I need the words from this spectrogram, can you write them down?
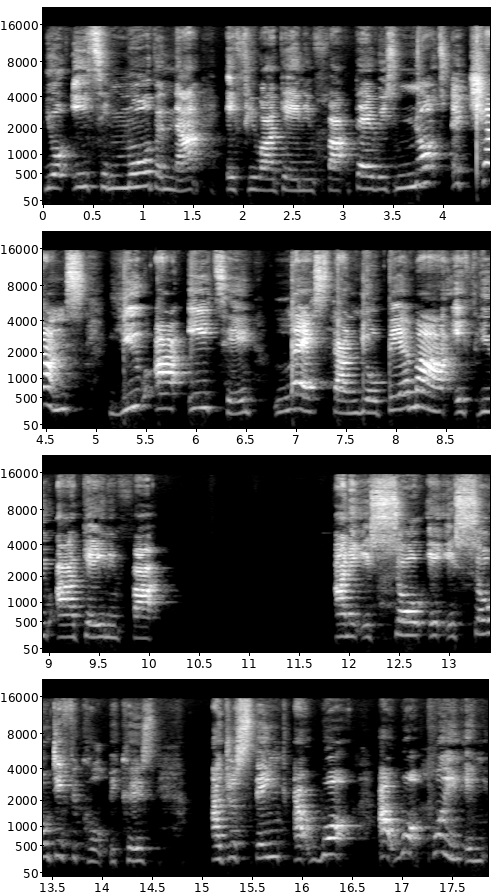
you're eating more than that if you are gaining fat there is not a chance you are eating less than your bmr if you are gaining fat and it is so it is so difficult because i just think at what at what point in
